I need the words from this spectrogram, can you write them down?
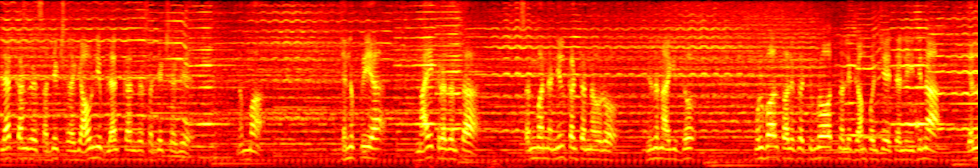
ಬ್ಲ್ಯಾಕ್ ಕಾಂಗ್ರೆಸ್ ಅಧ್ಯಕ್ಷರಾಗಿ ಅವನಿ ಬ್ಲ್ಯಾಕ್ ಕಾಂಗ್ರೆಸ್ ಅಧ್ಯಕ್ಷರಾಗಿ ನಮ್ಮ ಜನಪ್ರಿಯ ನಾಯಕರಾದಂಥ ಸನ್ಮಾನ್ಯ ನೀಲ್ಕಂಠನ್ ಅವರು ನಿಧನ ಆಗಿದ್ದು ಮುಲ್ಬಾಲ್ ತಾಲೂಕು ತಿಮ್ರಾವತ್ನಲ್ಲಿ ಗ್ರಾಮ ಪಂಚಾಯತಿಯಲ್ಲಿ ಈ ದಿನ ಎಲ್ಲ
